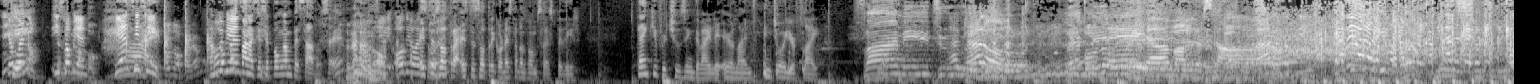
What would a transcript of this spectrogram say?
Qué ¿Sí? bueno, Se hizo bien. Bien, sí, sí. Muy bien, es para que se pongan pesados, ¿eh? no. Sí, odio eso. Esta es ¿eh? otra, esta es otra y con esta nos vamos a despedir. Thank you for choosing the Baile Airlines. Enjoy your flight. Ah, claro. Let me play among the stars. Claro, eso sí. Y arriba de México con nuestros capitanes de Aeroméxico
